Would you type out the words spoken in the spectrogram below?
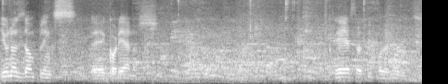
Y unos dumplings eh, coreanos. Y otro tipo de noodles.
